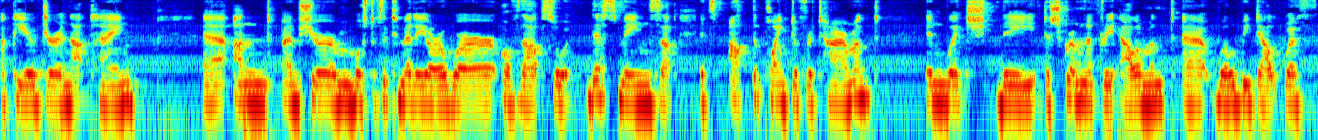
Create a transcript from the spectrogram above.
appeared during that time. Uh, and I'm sure most of the committee are aware of that. So this means that it's at the point of retirement in which the discriminatory element uh, will be dealt with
